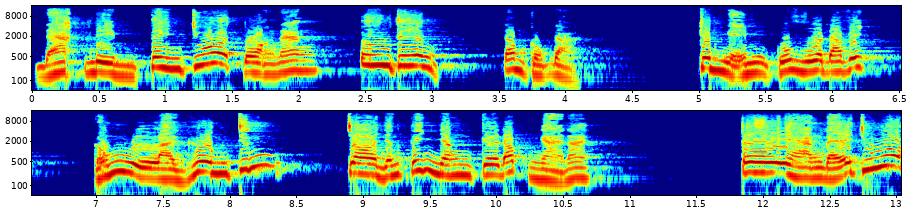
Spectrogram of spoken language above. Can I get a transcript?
Đạt niềm tin chúa toàn năng ưu tiên trong cuộc đời. Kinh nghiệm của vua david cũng là gương chứng cho những tín nhân cơ đốc ngày nay tôi hàng để chúa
